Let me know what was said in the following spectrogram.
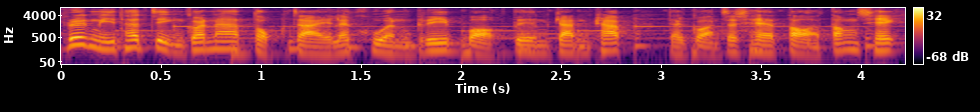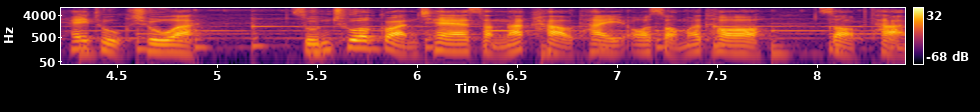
เรื่องนี้ถ้าจริงก็น่าตกใจและควรรีบบอกเตือนกันครับ แต่ก่อนจะแชร์ต่อต้องเช็คให้ถูกชัวร์ศูนย์ชัวร์ก่อนแชร์สำนักข่าวไทย อสมท สอบถาม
